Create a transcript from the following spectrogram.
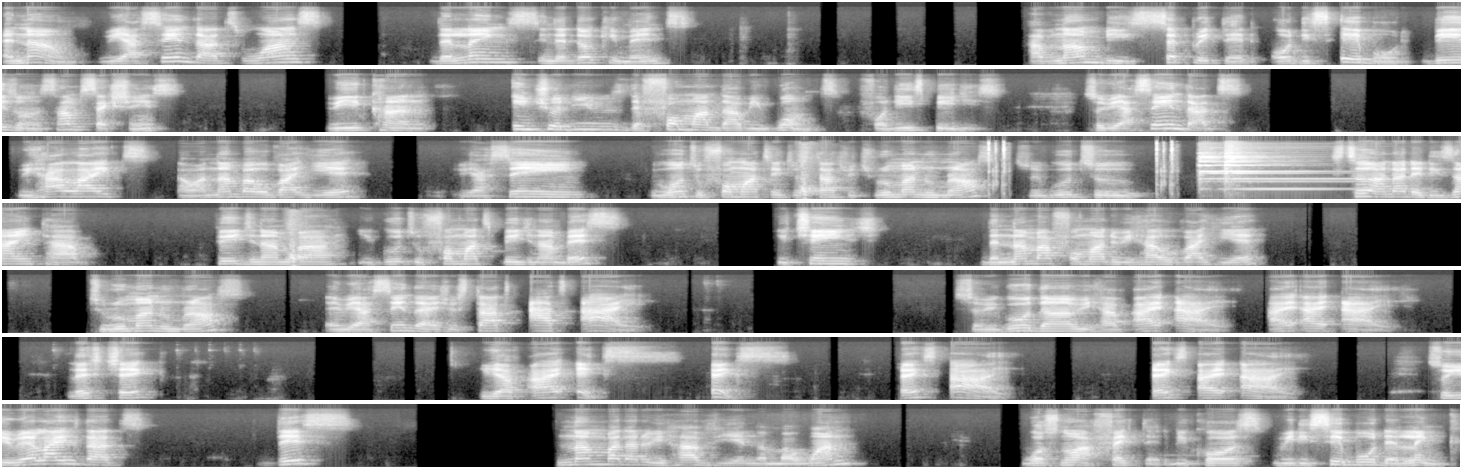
And now we are saying that once the links in the document have now been separated or disabled based on some sections, we can introduce the format that we want for these pages. So we are saying that we highlight our number over here. We are saying we want to format it to start with Roman numerals. So we go to still under the design tab, page number, you go to format page numbers. You change the number format we have over here to Roman numerals. And we are saying that it should start at I. So we go down, we have I, I, I, I, I. Let's check. You have IX, X, XI, XII. So you realize that this number that we have here, number one, was not affected because we disabled the link.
